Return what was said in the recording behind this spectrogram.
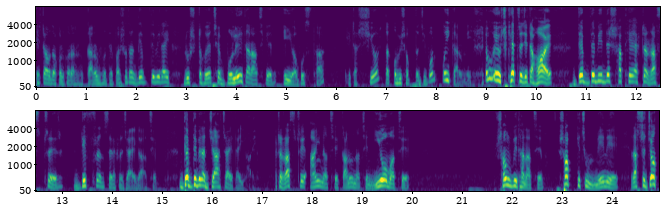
এটাও দখল করার কারণ হতে পারে। সুতরাং দেবদেবীরাই রুষ্ট হয়েছে বলেই তার আজকের এই অবস্থা। এটা শিওর, তার অভিশপ্ত জীবন ওই কারণেই। এবং এই ক্ষেত্রে যেটা হয়, দেবদেবীদের সাথে একটা রাষ্ট্রের ডিফারেন্সের একটা জায়গা আছে। দেবদেবীরা যা চায় তাই হয়। একটা রাষ্ট্রে আইন আছে, কানুন আছে, নিয়ম আছে, সংবিধান আছে। সব কিছু মেনে রাষ্ট্রে যত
